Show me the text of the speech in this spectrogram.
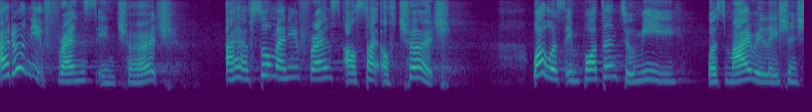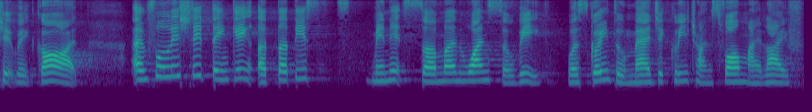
I don't need friends in church. I have so many friends outside of church. What was important to me was my relationship with God. And foolishly thinking a 30 minute sermon once a week was going to magically transform my life.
